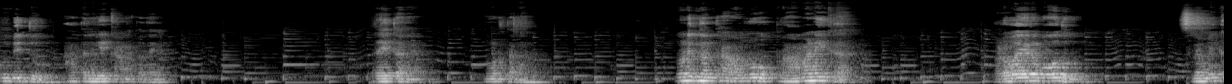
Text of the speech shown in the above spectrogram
ತುಂಬಿದ್ದು ಆತನಿಗೆ ಕಾಣುತ್ತದೆ. ರೈತನು ನೋಡ್ತಾನ. ನೋಡಿದ ನಂತರ ಅವನು ಪ್ರಾಮಾಣಿಕ ಬಡವ ಇರಬಹುದು ಶ್ರಮಿಕ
